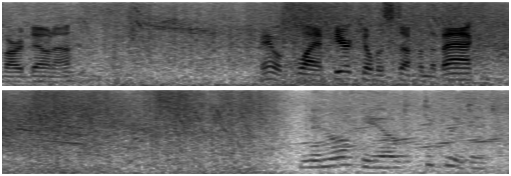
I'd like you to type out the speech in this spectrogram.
Vardona. Okay, we'll fly up here, kill the stuff in the back. Mineral field depleted.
